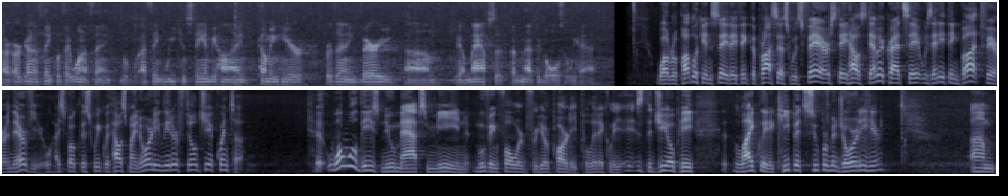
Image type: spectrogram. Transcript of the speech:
are, are going to think what they want to think, but I think we can stand behind coming here presenting very um, you know, maps that, that met the goals that we had. While Republicans say they think the process was fair, State House Democrats say it was anything but fair in their view. I spoke this week with House Minority Leader Phil GiaQuinta. Uh, what will these new maps mean moving forward for your party politically? Is the GOP likely to keep its supermajority here? Um,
